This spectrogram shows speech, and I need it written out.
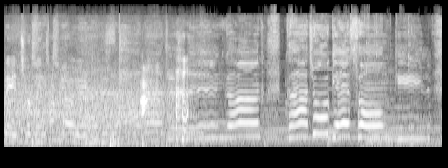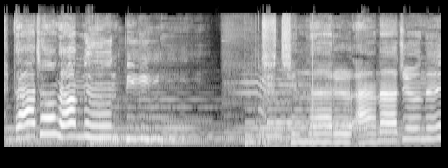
네, 저는 건 가족의 손길 다정한 눈빛 지친 나를 안아주는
